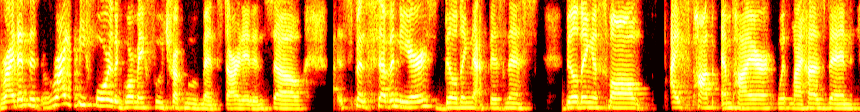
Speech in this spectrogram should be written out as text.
right at the right before the gourmet food truck movement started. And so I spent seven years building that business, building a small ice pop empire with my husband,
